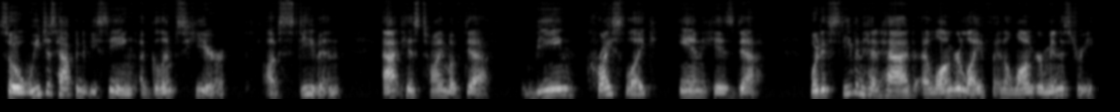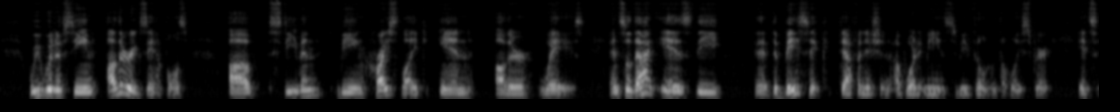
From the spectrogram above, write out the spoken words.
So we just happen to be seeing a glimpse here of Stephen at his time of death being Christ like in his death. But if Stephen had had a longer life and a longer ministry, we would have seen other examples of Stephen being Christ like in other ways. And so that is the, the basic definition of what it means to be filled with the Holy Spirit. It's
